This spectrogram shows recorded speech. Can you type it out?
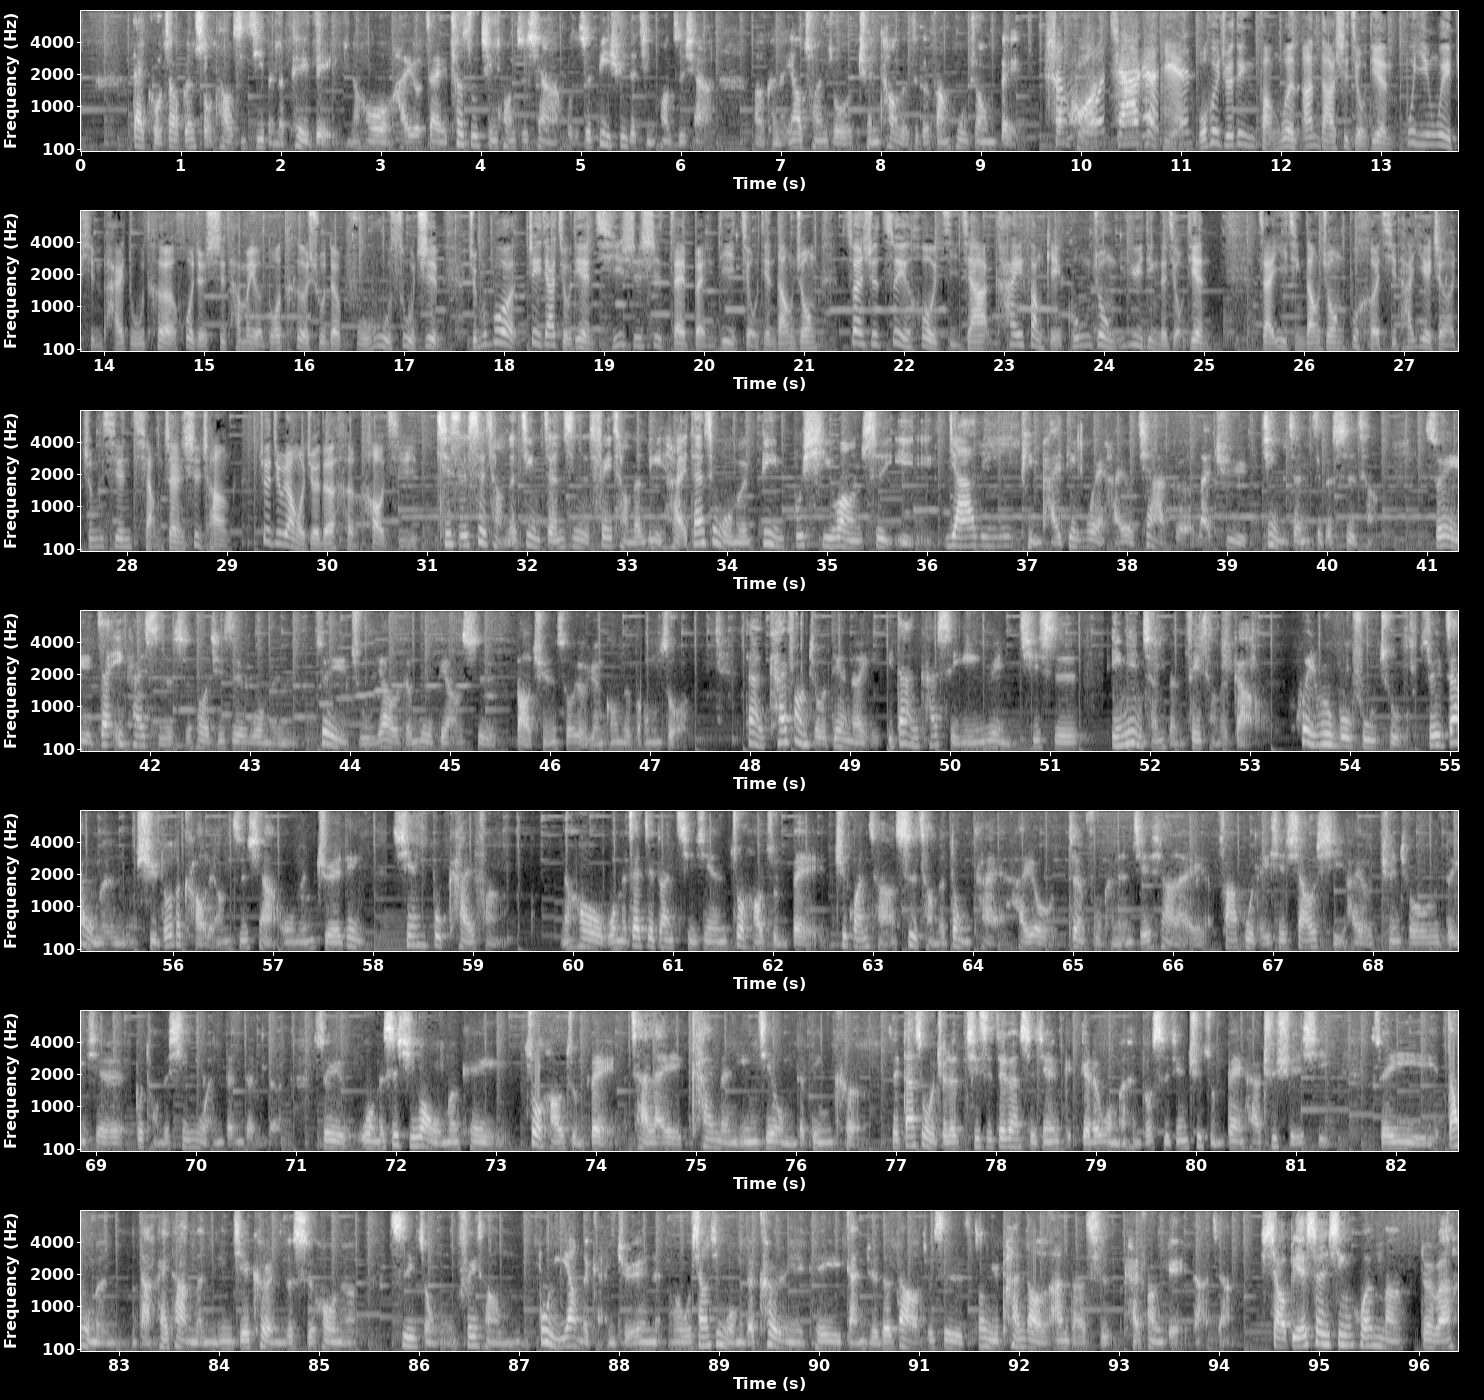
戴口罩跟手套是基本的配备，然后还有在特殊情况之下，或者是必须的情况之下，呃，可能要穿着全套的这个防护装备。生活加热点，我会决定访问安达仕酒店，不因为品牌独特，或者是他们有多特殊的服务素质，只不过这家酒店其实是在本地酒店当中，算是最后几家开放给公众预订的酒店。在疫情当中，不和其他业者争先抢占市场。这就让我觉得很好奇。其实市场的竞争是非常的厉害，但是我们并不希望是以压低品牌定位还有价格来去竞争这个市场。所以在一开始的时候，其实我们最主要的目标是保全所有员工的工作。但开放酒店呢，一旦开始营运，其实营运成本非常的高。会入不敷出，所以在我们许多的考量之下，我们决定先不开放。然后我们在这段期间做好准备，去观察市场的动态，还有政府可能接下来发布的一些消息，还有全球的一些不同的新闻等等的。所以我们是希望我们可以做好准备，才来开门迎接我们的宾客。所以，但是我觉得其实这段时间给给了我们很多时间去准备，还有去学习。所以，当我们打开大门迎接客人的时候呢，是一种非常不一样的感觉。我相信我们的客人也可以感觉得到，就是终于盼到了安达斯开放给大家。小别胜新婚嘛，对吧？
